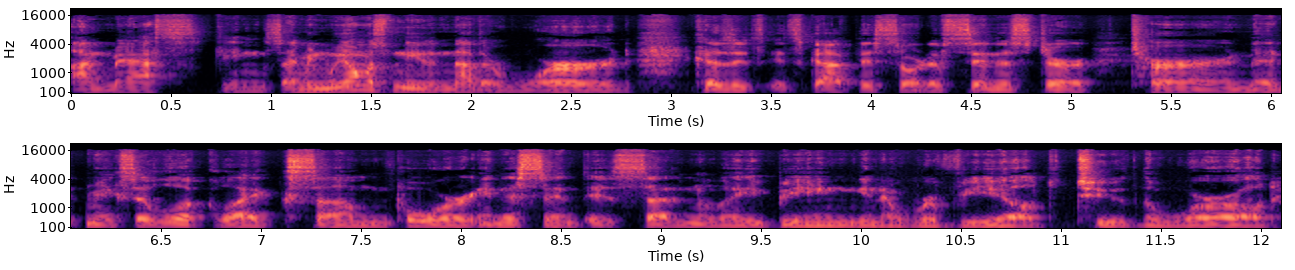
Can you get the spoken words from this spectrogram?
unmaskings. I mean, we almost need another word because it's it's got this sort of sinister turn that makes it look like some poor innocent is suddenly being, you know, revealed to the world.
